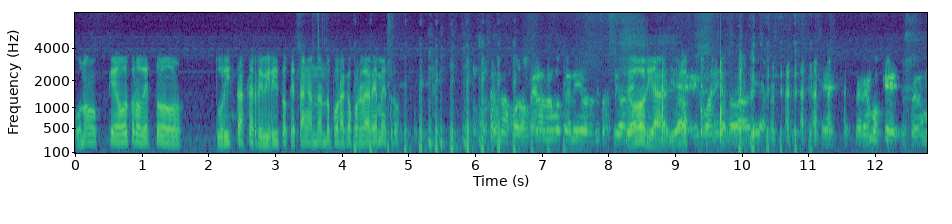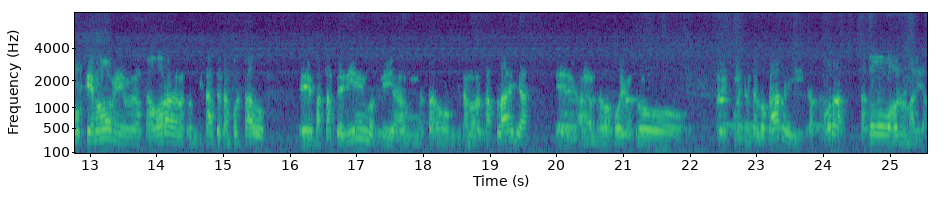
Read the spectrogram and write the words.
unos que otros de estos turistas terribilitos que están andando por acá por el área metro? no, por lo menos no hemos tenido situaciones. Gloria a Dios. Eh, todavía. eh, esperemos que esperemos que no. Eh, hasta ahora nuestros visitantes se han portado eh, bastante bien, que han estado visitando nuestras playas, eh, han dado apoyo a nuestros eh, comerciantes locales y hasta ahora está todo bajo normalidad.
